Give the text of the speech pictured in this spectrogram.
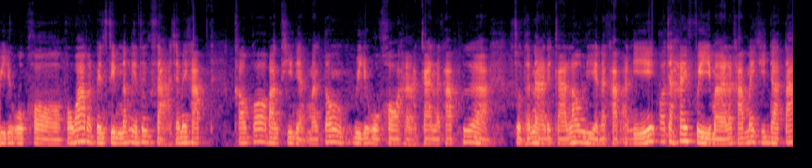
วิดีโอคอลเพราะว่ามันเป็นซิมนักเรียนศึกษาใช่ไหมครับ เขาก็บางทีเนี่ยมันต้องวิดีโอคอลหากันนะครับ เพื่อสนทนาในการเล่าเรียนนะครับ อันนี้ก็จะให้ฟรีมานะครับ ไม่คิด Data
